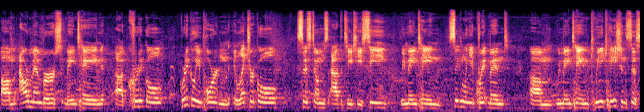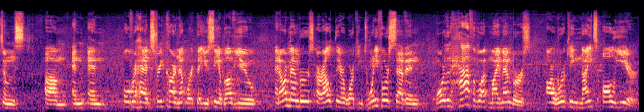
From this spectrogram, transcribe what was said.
Um, our members maintain uh, critical, critically important electrical systems at the TTC. We maintain signaling equipment, um, we maintain communication systems um, and, and overhead streetcar network that you see above you. And our members are out there working 24 7 more than half of my members are working nights all year.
